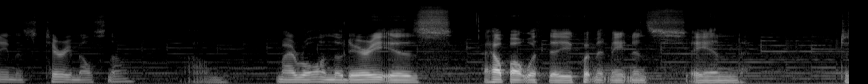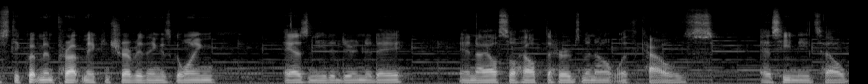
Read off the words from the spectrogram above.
is Terry Mlsna. Um, my role on the dairy is I help out with the equipment maintenance and just equipment prep, making sure everything is going as needed during the day. And I also help the herdsman out with cows as he needs help.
